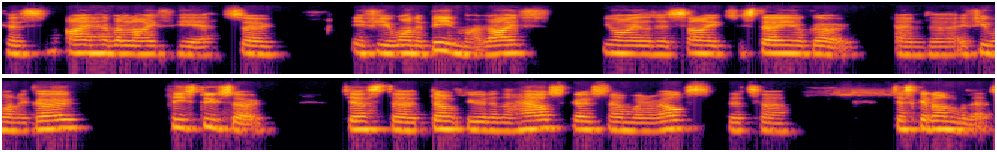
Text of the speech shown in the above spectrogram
Because I have a life here. So if you want to be in my life, you either decide to stay or go. And uh, if you want to go, please do so. Just uh, don't do it in the house. Go somewhere else. But uh, just get on with it.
